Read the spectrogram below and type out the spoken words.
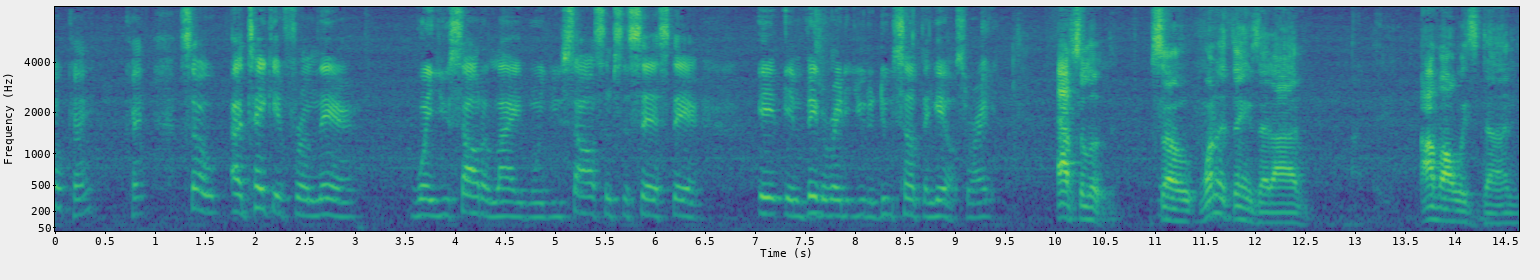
Okay, okay. So I take it from there. When you saw the light, when you saw some success there, it invigorated you to do something else, right? Absolutely. So one of the things that I've I've always done,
